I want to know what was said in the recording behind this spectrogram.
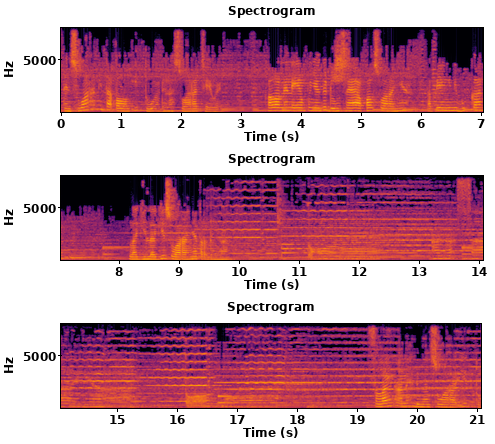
dan suara minta tolong itu adalah suara cewek. Kalau nenek yang punya gedung, saya hafal suaranya, tapi yang ini bukan. Lagi-lagi suaranya terdengar. Tolong, anak saya, tolong. Selain aneh dengan suara itu,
